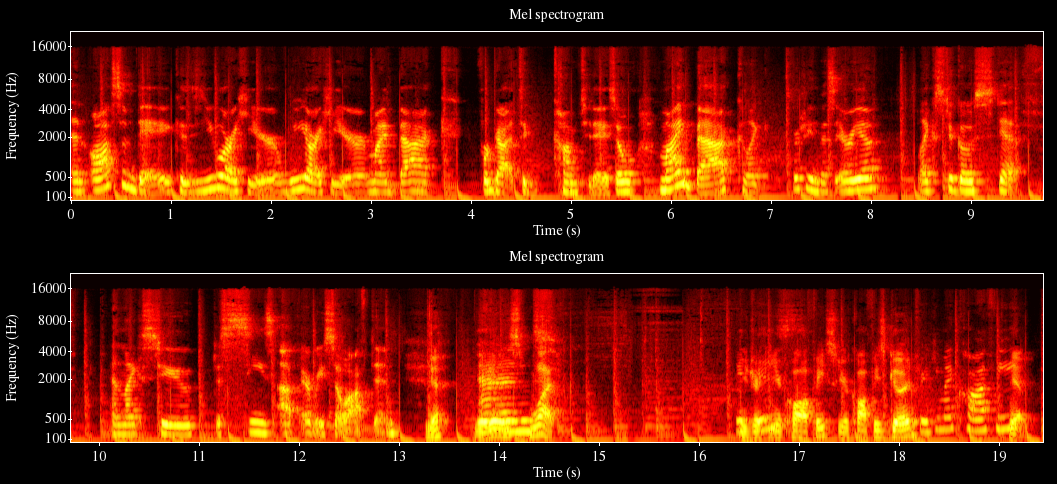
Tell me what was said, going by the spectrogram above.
an awesome day because you are here, we are here. My back forgot to come today. So my back, like especially in this area, likes to go stiff and likes to just seize up every so often. yeah, it is And what? You're drinking your coffee, so your coffee's good. Drinking my coffee. Yep.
